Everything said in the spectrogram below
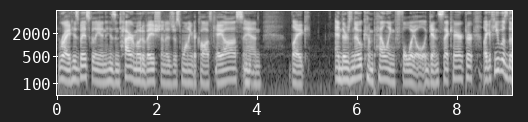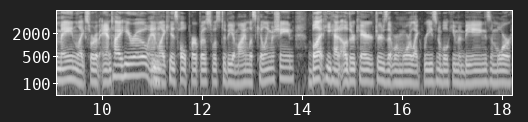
Right. His basically and his entire motivation is just wanting to cause chaos Mm-hmm. and like and there's no compelling foil against that character. Like if he was the main like sort of anti-hero and Mm-hmm. like his whole purpose was to be a mindless killing machine, but he had other characters that were more like reasonable human beings and more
